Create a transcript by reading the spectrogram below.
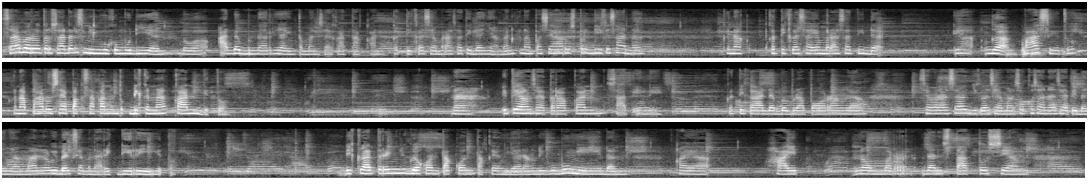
saya baru tersadar seminggu kemudian bahwa ada benarnya yang teman saya katakan. Ketika saya merasa tidak nyaman, kenapa saya harus pergi ke sana? Kena, ketika saya merasa tidak ya nggak pas gitu, kenapa harus saya paksakan untuk dikenakan gitu? Nah, itu yang saya terapkan saat ini. Ketika ada beberapa orang yang saya merasa jika saya masuk ke sana saya tidak nyaman, lebih baik saya menarik diri gitu decluttering juga kontak-kontak yang jarang dihubungi dan kayak hide nomor dan status yang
